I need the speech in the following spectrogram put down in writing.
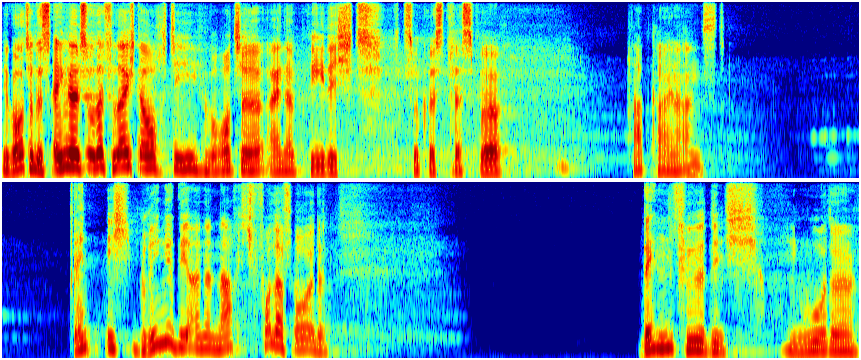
die Worte des Engels oder vielleicht auch die Worte einer Predigt zur Christvesper. Hab keine Angst. Denn ich bringe dir eine Nachricht voller Freude, denn für dich wurde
